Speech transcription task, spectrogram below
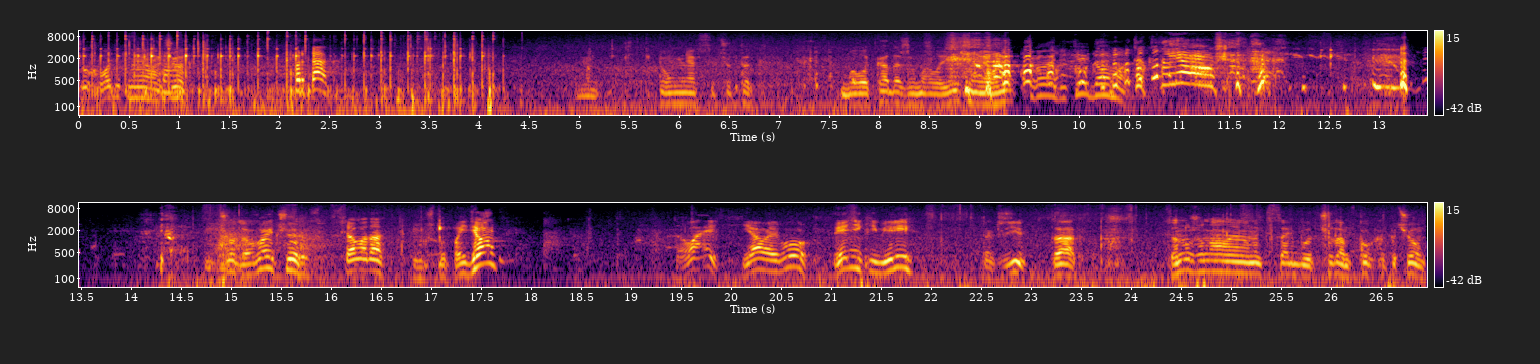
Че, хватит, наверное, че? Спартак, У меня все что-то молока даже мало. Видишь, у меня, у меня трое детей дома. Че, давай, че? Вся вода. Ну что, пойдем? Давай, я возьму. Веники бери. Так, жди. Так. Цену журнала, наверное, написать будет. Что там, сколько, почем?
